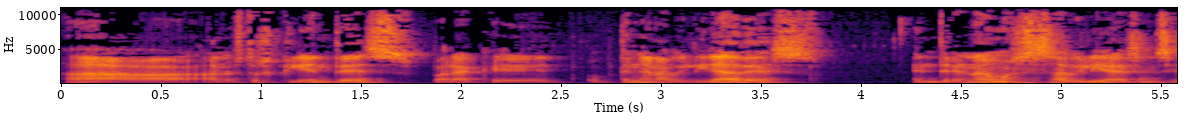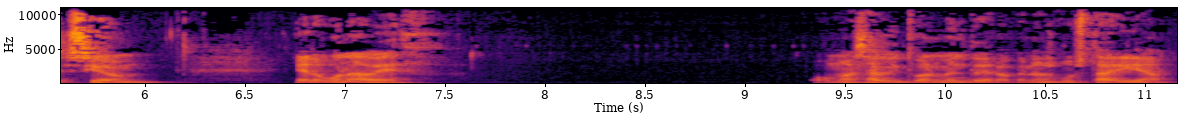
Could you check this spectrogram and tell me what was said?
a, nuestros clientes para que obtengan habilidades, entrenamos esas habilidades en sesión y alguna vez, o más habitualmente de lo que nos gustaría,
